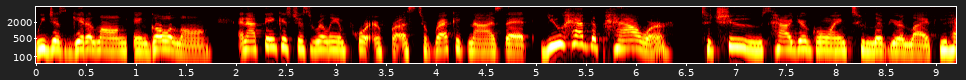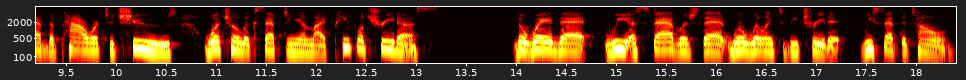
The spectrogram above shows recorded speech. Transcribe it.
We just get along and go along. And I think it's just really important for us to recognize that you have the power to choose how you're going to live your life. You have the power to choose what you'll accept in your life. People treat us the way that we establish that we're willing to be treated. We set the tone.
